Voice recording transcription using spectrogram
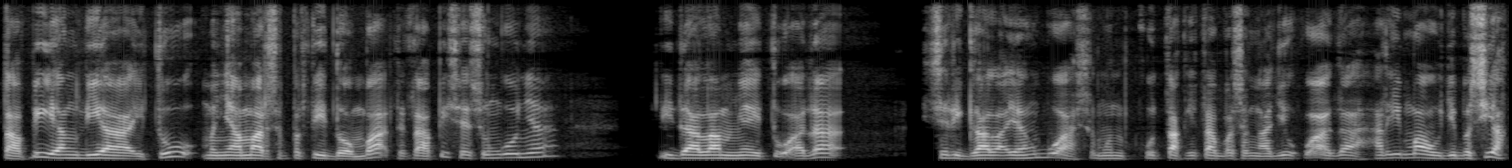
Tapi yang dia itu menyamar seperti domba tetapi sesungguhnya di dalamnya itu ada serigala yang buas. Semun kutak kita bahasa ngaji ku ada harimau jebesiak.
